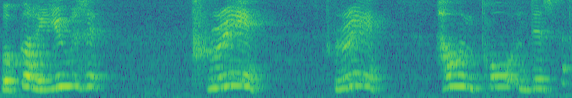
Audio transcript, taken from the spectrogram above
We've got to use it. Pray. Pray. How important is that?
